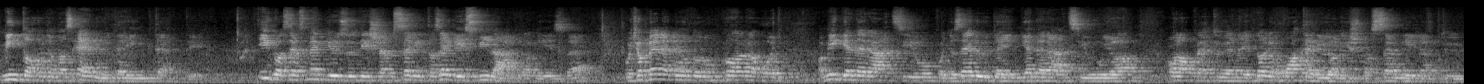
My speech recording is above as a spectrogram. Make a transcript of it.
mint ahogyan az elődeink tették. Igaz ez meggyőződésem szerint az egész világra nézve, hogyha belegondolunk arra, hogy a mi generációnk, vagy az elődeink generációja alapvetően egy nagyon materialista szemléletű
